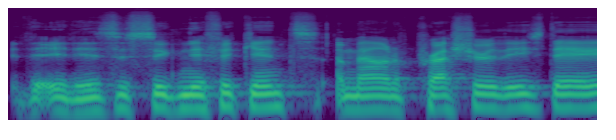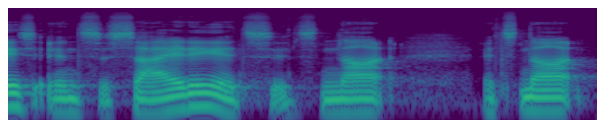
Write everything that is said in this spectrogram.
it is a significant amount of pressure these days in society. It's it's not it's not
